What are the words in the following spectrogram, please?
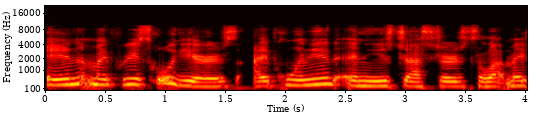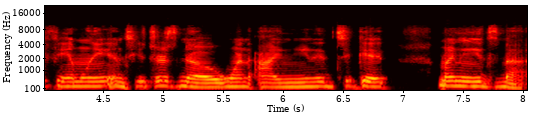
In my preschool years, I pointed and used gestures to let my family and teachers know when I needed to get my needs met.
